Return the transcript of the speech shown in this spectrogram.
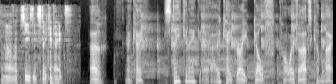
Uh, that's easy. Steak and eggs. Oh, okay. Steak and egg. uh, Okay, great. Golf. Can't wait for that to come back.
